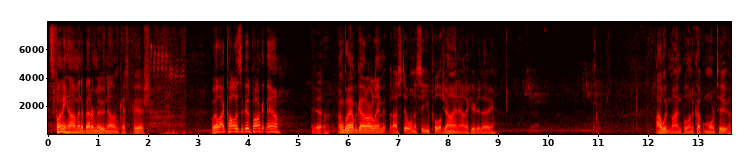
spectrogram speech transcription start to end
It's funny how I'm in a better mood now that I'm catching fish. Well, I call this a good pocket now. Yeah, I'm glad we got our limit, but I still want to see you pull a giant out of here today. I wouldn't mind pulling a couple more too.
